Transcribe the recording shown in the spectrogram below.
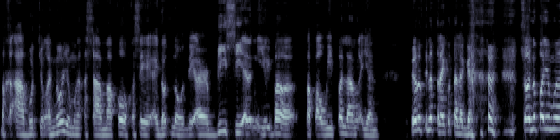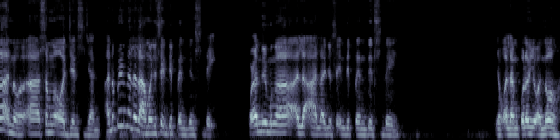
makaabot yung ano yung mga kasama ko kasi I don't know they are busy yung iba papauwi pa lang ayan pero tinatry ko talaga. So ano pa yung mga ano uh, sa mga audience diyan ano ba yung nalalaman niyo sa Independence Day? Or ano yung mga alaala niyo sa Independence Day? Yung alam ko lang yung ano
